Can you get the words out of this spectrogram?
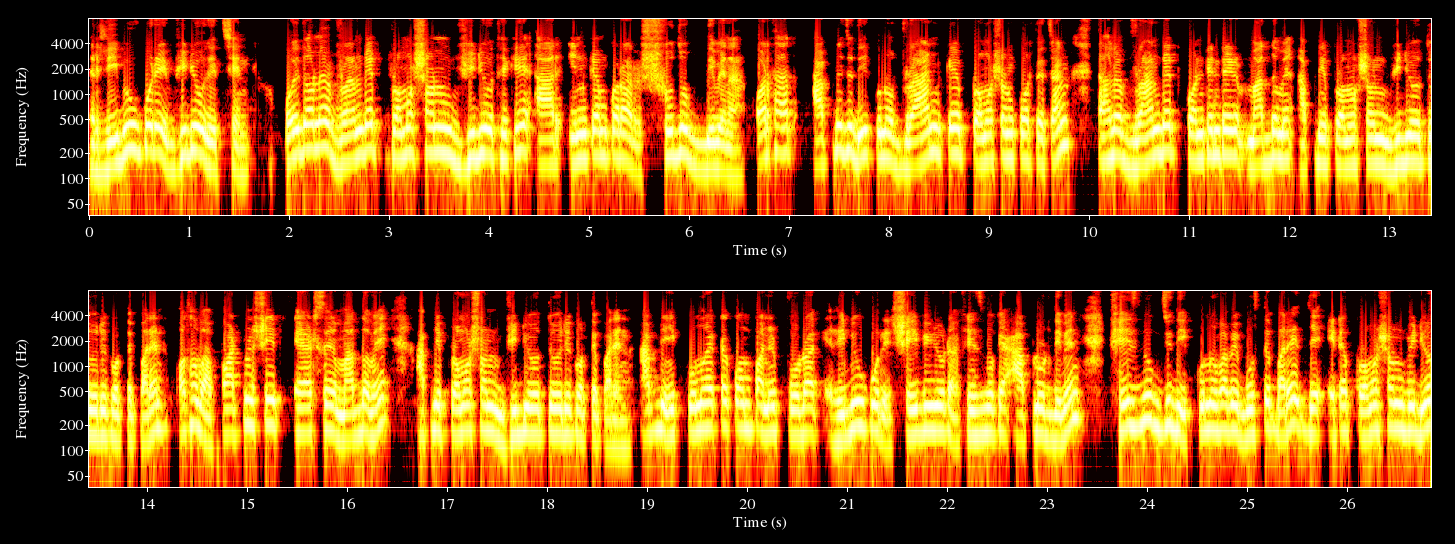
রিভিউ করে ভিডিও দিচ্ছেন, ওই ধরনের ব্র্যান্ডেড প্রমোশন ভিডিও থেকে আর ইনকাম করার সুযোগ দিবে না। অর্থাৎ আপনি যদি কোনো ব্র্যান্ডকে প্রমোশন করতে চান, তাহলে ব্র্যান্ডেড কন্টেন্টের মাধ্যমে আপনি প্রমোশন ভিডিও তৈরি করতে পারেন, অথবা পার্টনারশিপ অ্যাডস এর মাধ্যমে আপনি প্রমোশন ভিডিও তৈরি করতে পারেন। আপনি কোনো একটা কোম্পানির প্রোডাক্ট রিভিউ করে সেই ভিডিওটা ফেসবুকে আপলোড দিবেন। ফেসবুক যদি কোনোভাবে বুঝতে পারে যে এটা প্রমোশন ভিডিও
